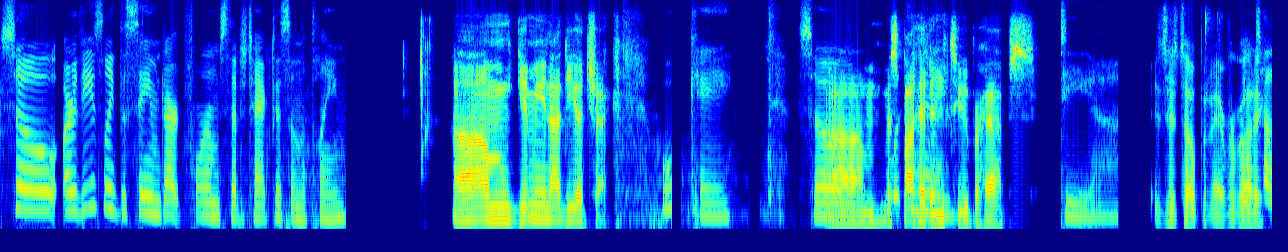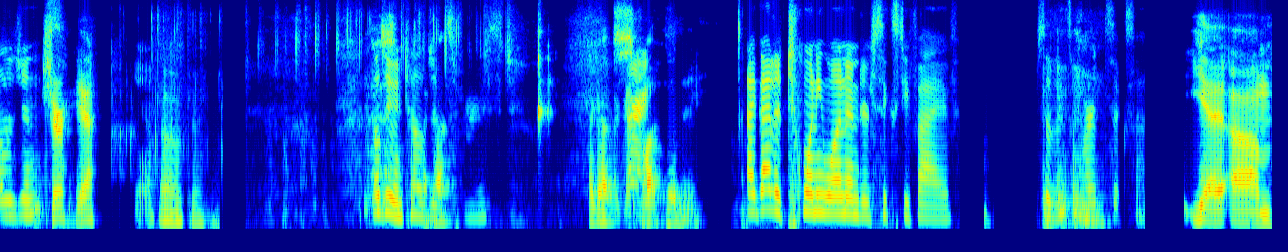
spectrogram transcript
So, are these like the same dark forms that attacked us on the plane? Um, give me an idea check. Okay. So, Um, a spot hidden too, perhaps. idea- Is this open to everybody? Intelligence. Sure, Yeah. yeah. Oh, okay. I'll do intelligence first. I got spot hidden. I got a 21 under 65. So that's a hard success. Yeah, um,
